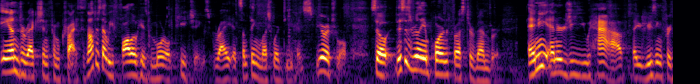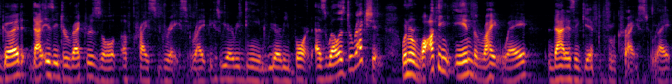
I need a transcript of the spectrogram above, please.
and direction from Christ. It's not just that we follow his moral teachings, right? It's something much more deep and spiritual. So this is really important for us to remember. Any energy you have that you're using for good, that is a direct result of Christ's grace, right? Because we are redeemed, we are reborn, as well as direction. When we're walking in the right way, that is a gift from Christ, right?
